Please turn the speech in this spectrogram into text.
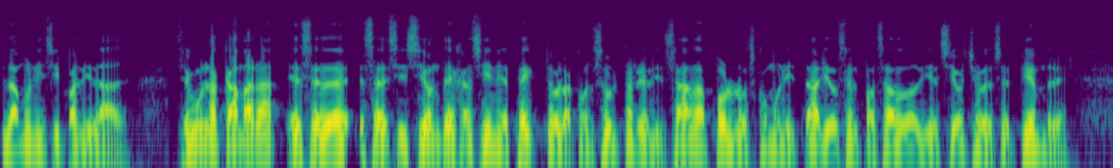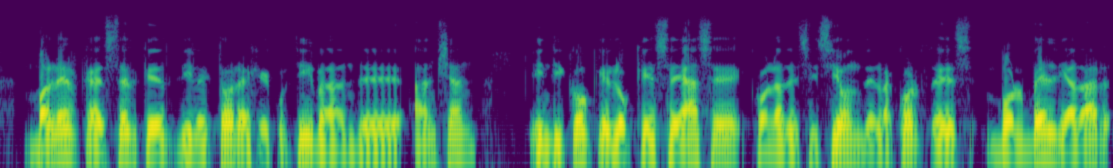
la municipalidad. Según la Cámara, esa decisión deja sin efecto la consulta realizada por los comunitarios el pasado 18 de septiembre. Valerka Estedke, directora ejecutiva de AMSHAN, indicó que lo que se hace con la decisión de la Corte es volverle a dar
